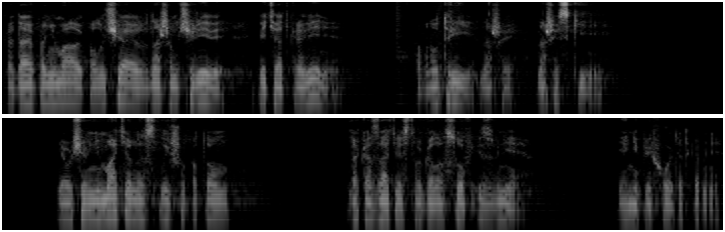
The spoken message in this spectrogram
когда я понимаю, получаю в нашем чреве эти откровения, внутри нашей, нашей скинии – я очень внимательно слышу потом доказательства голосов извне, и они приходят ко мне.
